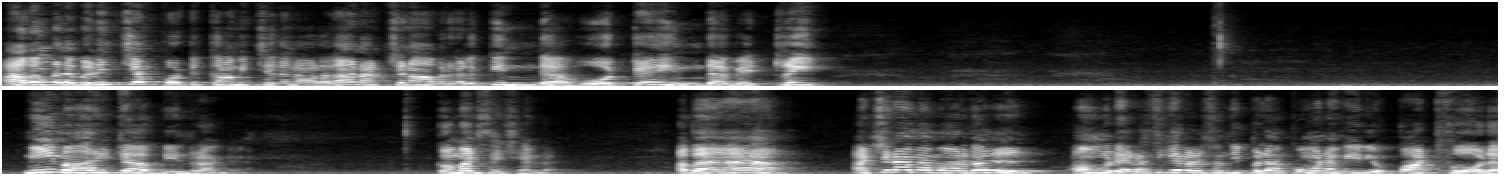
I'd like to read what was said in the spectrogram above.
அவங்கள வெளிச்சம் போட்டு காமிச்சதுனால தான் அர்ச்சனா அவர்களுக்கு இந்த ஓட்டு இந்த வெற்றி. நீ மாறிட்ட அப்படின்றாங்க. கமெண்ட் செக்ஷன்ல அப்ப அர்ச்சனா மேம் அவர்கள் அவங்களுடைய ரசிகர்கள் சந்திப்பில் போன வீடியோ பார்ட் ஃபோர்ல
